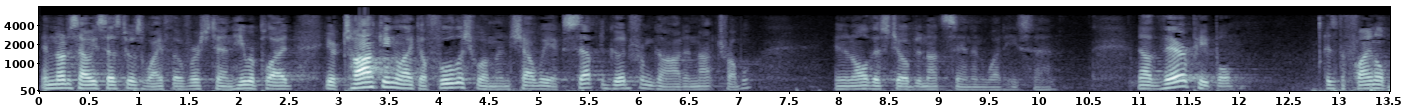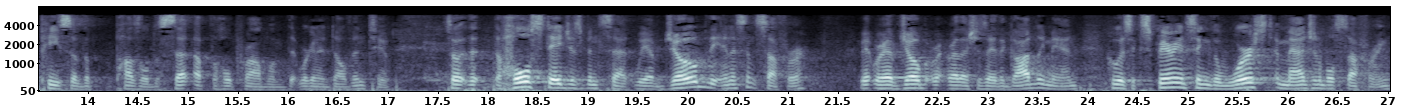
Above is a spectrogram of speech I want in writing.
And notice how he says to his wife, though, verse 10. He replied, You're talking like a foolish woman. Shall we accept good from God and not trouble? And in all this, Job did not sin in what he said. Now, there people is the final piece of the puzzle to set up the whole problem that we're going to delve into. So the, the whole stage has been set. We have Job, the innocent sufferer. We have Job, rather, I should say, the godly man who is experiencing the worst imaginable suffering.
